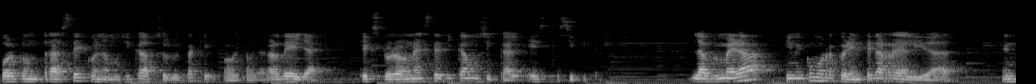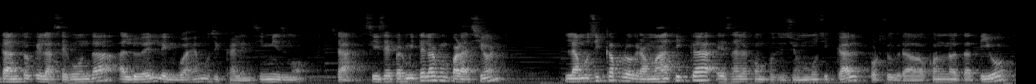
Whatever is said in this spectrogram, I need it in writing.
por contraste con la música absoluta, que ahorita voy a hablar de ella, que explora una estética musical específica. La primera tiene como referente la realidad, en tanto que la segunda alude al lenguaje musical en sí mismo. O sea, si se permite la comparación, la música programática es a la composición musical por su grado connotativo,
